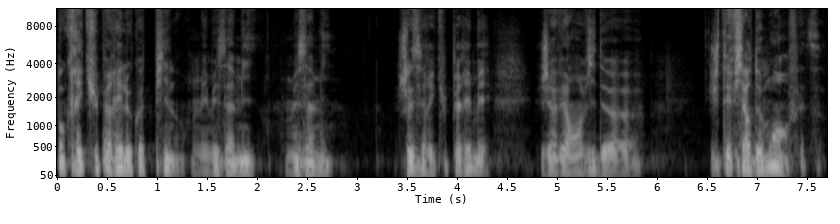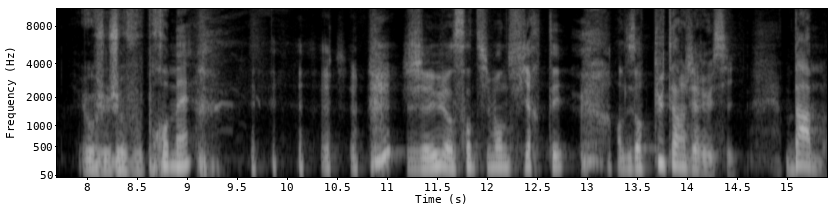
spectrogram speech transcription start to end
Donc récupérer le code PIN. Mais mes amis, mes amis, je les ai récupérés, mais j'avais envie de. J'étais fier de moi, en fait. Je, je vous promets. j'ai eu un sentiment de fierté en disant putain, j'ai réussi. Bam,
